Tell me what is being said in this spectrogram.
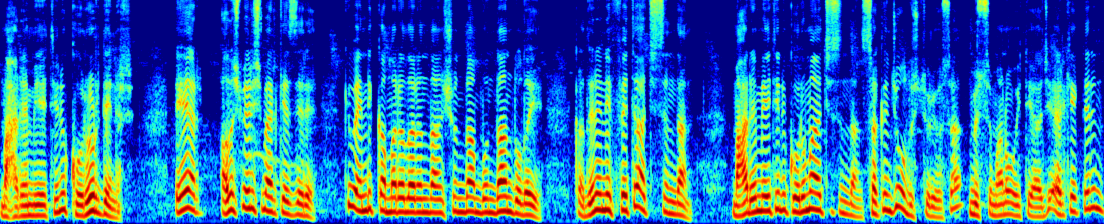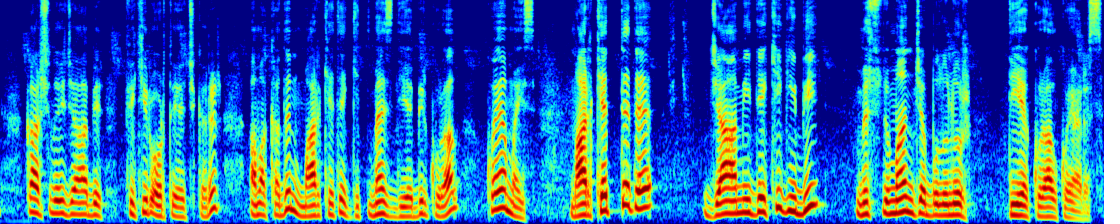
mahremiyetini korur denir. Eğer alışveriş merkezleri güvenlik kameralarından şundan bundan dolayı kadının iffeti açısından, mahremiyetini koruma açısından sakınca oluşturuyorsa Müslümana o ihtiyacı erkeklerin karşılayacağı bir fikir ortaya çıkarır. Ama kadın markete gitmez diye bir kural koyamayız. Markette de camideki gibi Müslümanca bulunur diye kural koyarız.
